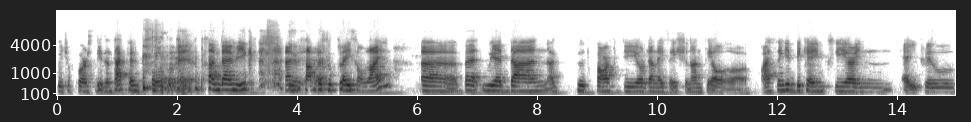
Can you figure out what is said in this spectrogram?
which of course didn't happen because of the pandemic, and yeah. the Sunbelt took place online. Uh, but we had done a good part of the organization until uh, I think it became clear in April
